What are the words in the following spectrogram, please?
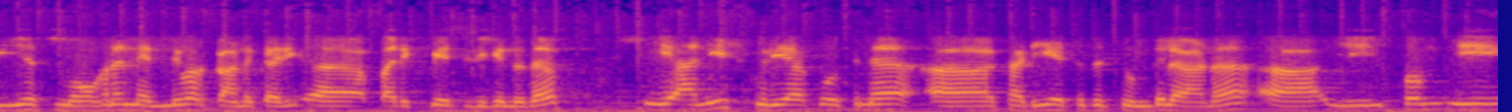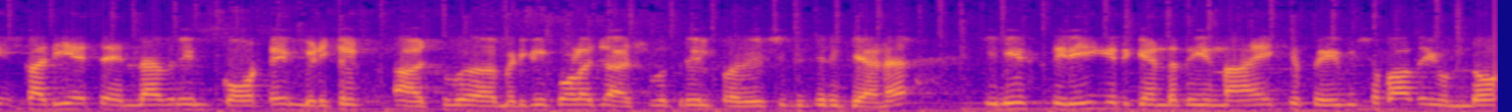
V S Mohanan എന്നിവർക്കാണ് കരി പരിക്കേറ്റിരിക്കുന്നത്. ഈ അനീഷ് കുര്യാക്കോസിന് കടിയേറ്റത് ചുണ്ടിലാണ്. ഇപ്പം ഈ കടിയേറ്റ എല്ലാവരെയും കോട്ടയം മെഡിക്കൽ മെഡിക്കൽ കോളേജ് ആശുപത്രിയിൽ പ്രവേശിപ്പിച്ചിരിക്കുകയാണ്. ഇനി സ്ഥിരീകരിക്കേണ്ടത് ഈ നായയ്ക്ക് പേവിഷബാധയുണ്ടോ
